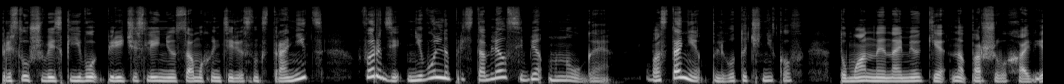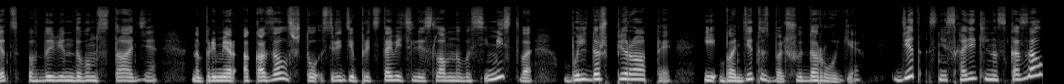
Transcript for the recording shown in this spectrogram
Прислушиваясь к его перечислению самых интересных страниц, Ферди невольно представлял себе многое. Восстание плеточников, туманные намеки на паршивых овец в Девиндовом стаде. Например, оказалось, что среди представителей славного семейства были даже пираты и бандиты с большой дороги. Дед снисходительно сказал,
